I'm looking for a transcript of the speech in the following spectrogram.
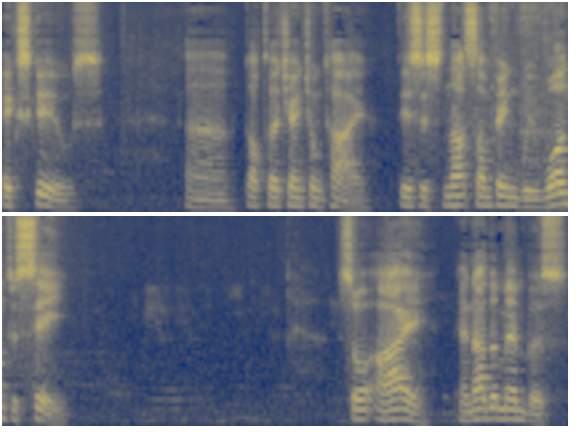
excuse uh, Dr. Cheng Chung Tai. This is not something we want to see. So I and other members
